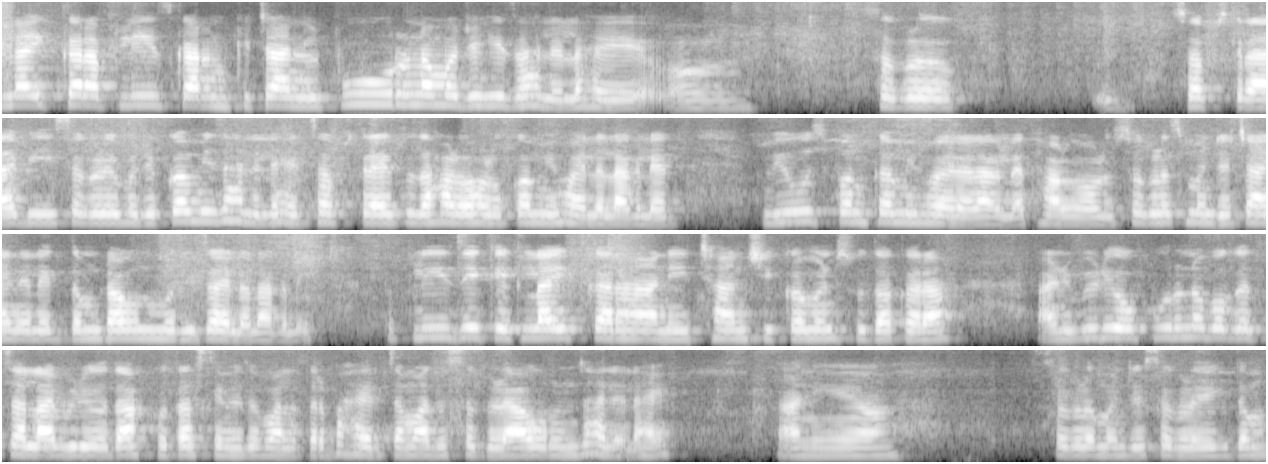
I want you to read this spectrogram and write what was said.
लाईक करा प्लीज कारण की चॅनल पूर्ण म्हणजे हे झालेलं आहे सगळं सबस्क्राईब ही सगळे म्हणजे कमी झालेले आहेत. सबस्क्राईबसुद्धा हळूहळू कमी व्हायला लागल्यात. व्ह्यूज पण कमी व्हायला लागल्यात हळूहळू. सगळंच म्हणजे चॅनल एकदम डाऊनमध्ये जायला लागले. तर प्लीज एक एक लाईक करा आणि छानशी कमेंटसुद्धा करा. आणि व्हिडिओ पूर्ण बघत चला. व्हिडिओ दाखवत असते मी तुम्हाला तर बाहेरचं माझं सगळं आवरून झालेलं आहे. आणि सगळं म्हणजे सगळं एकदम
